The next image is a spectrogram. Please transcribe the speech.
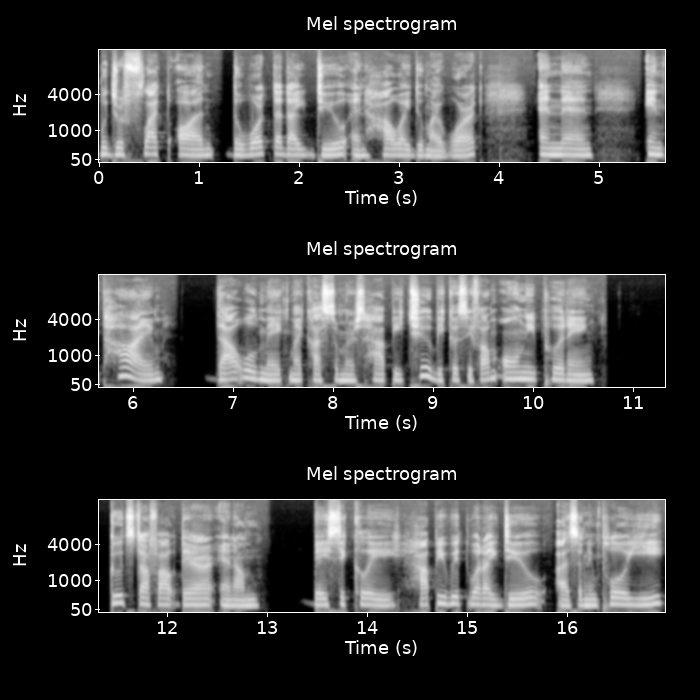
would reflect on the work that I do and how I do my work. And then in time, that will make my customers happy too. Because if I'm only putting good stuff out there and I'm basically happy with what I do as an employee,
